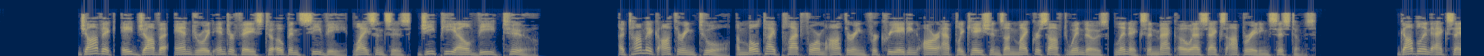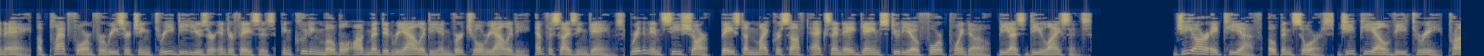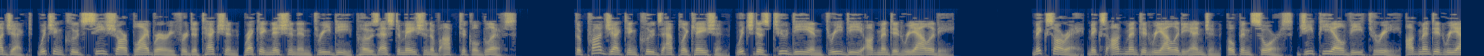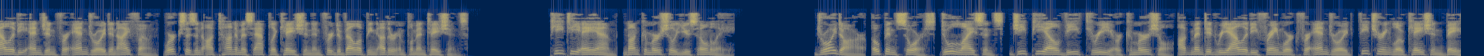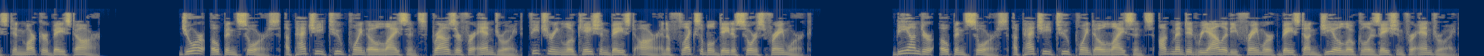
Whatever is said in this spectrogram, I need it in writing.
JavaCV, a Java – Android interface to OpenCV, licenses, GPLv2 Atomic Authoring Tool, a multi-platform authoring for creating R applications on Microsoft Windows, Linux and Mac OS X operating systems. Goblin XNA, a platform for researching 3D user interfaces, including mobile augmented reality and virtual reality, emphasizing games, written in C Sharp, based on Microsoft XNA Game Studio 4.0, BSD license. GRATF, open source GPLv3 project, which includes C-sharp library for detection, recognition and 3D pose estimation of optical glyphs. The project includes application, which does 2D and 3D augmented reality. Mixare Mix Augmented Reality Engine, open source GPLv3 augmented reality engine for Android and iPhone, works as an autonomous application and for developing other implementations. PTAM, non-commercial use only. Droidar, open source, dual license, GPLv3 or commercial augmented reality framework for Android, featuring location-based and marker-based R. GeoAR, open source Apache 2.0 license browser for Android, featuring location-based R and a flexible data source framework. BeyondAR, open source Apache 2.0 license augmented reality framework based on geolocalization for Android.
